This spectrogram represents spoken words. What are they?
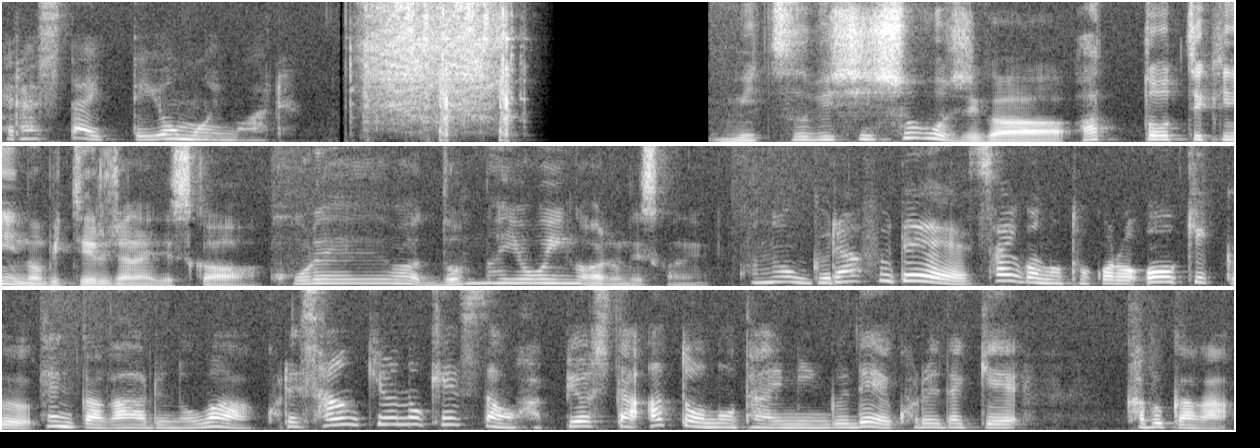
減らしたいっていう思いもある。三菱商事が圧倒的に伸びているじゃないですか。これはどんな要因があるんですかね？このグラフで最後のところ大きく変化があるのは、これ3級の決算を発表した後のタイミングでこれだけ株価が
